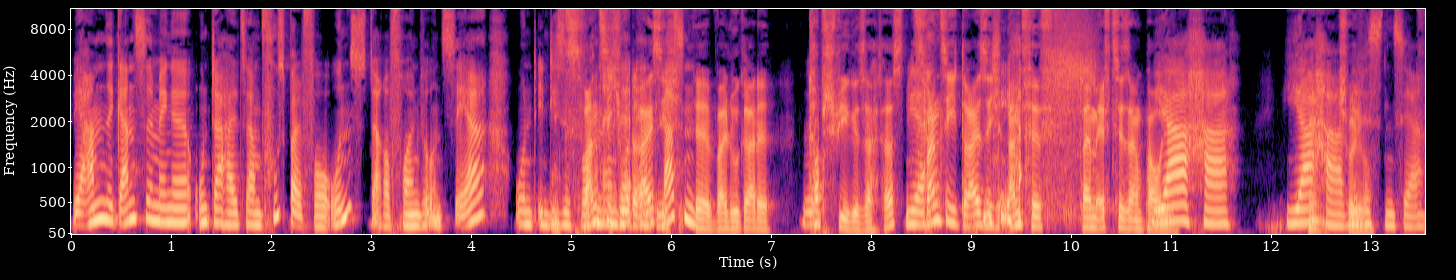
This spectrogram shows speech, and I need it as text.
wir haben eine ganze Menge unterhaltsamen Fußball vor uns. Darauf freuen wir uns sehr. Und in dieses 20 Wochenende Uhr, äh, weil du gerade Topspiel gesagt hast. Ja. 20, 30 ja. Anpfiff beim FC St. Pauli. Jaha, jaha, hm, wir wissen es ja.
